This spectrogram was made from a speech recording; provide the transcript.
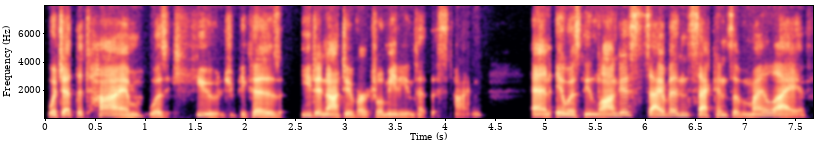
which at the time was huge because you did not do virtual meetings at this time. And it was the longest seven seconds of my life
